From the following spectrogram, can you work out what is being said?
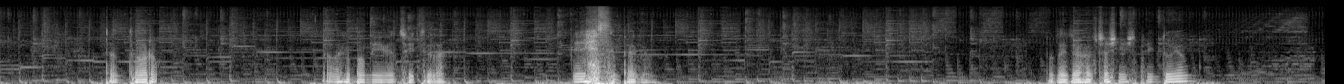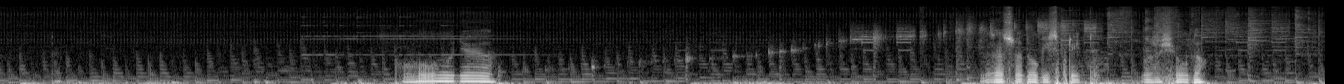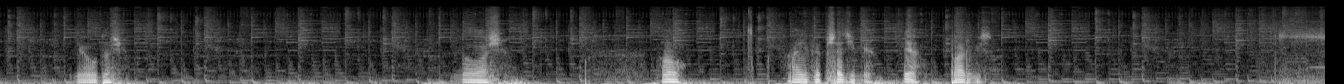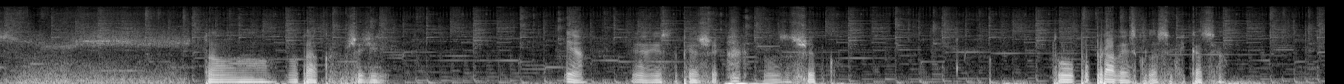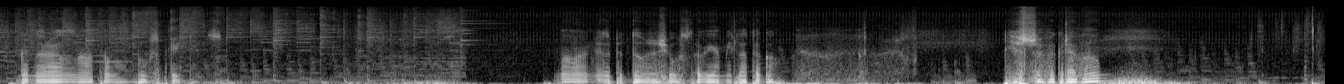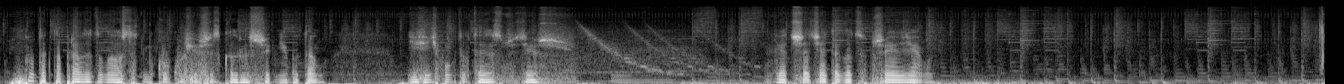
Ten tor. Ale chyba mniej więcej tyle. Nie jestem pewien. Tutaj trochę wcześniej sprintują. O nie. Zacznę długi sprint. Może się uda. Nie uda się. No właśnie. O. Aj, wyprzedzi mnie. Nie, Parwis. Nie. Nie, jestem pierwszy. No za szybko. Tu po prawej jest klasyfikacja generalna, a tam był sprint. No, niezbyt dobrze się ustawiłem i dlatego jeszcze wygrywam. No tak naprawdę to na ostatnim kółku się wszystko rozstrzygnie, bo tam 10 punktów to jest przecież dwie trzecie tego co przejedziemy.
